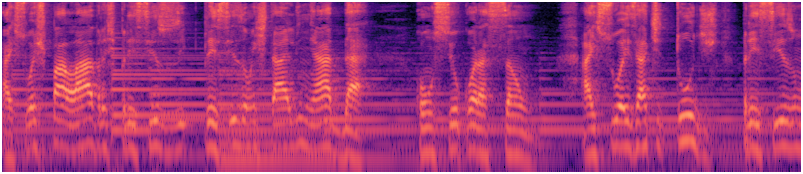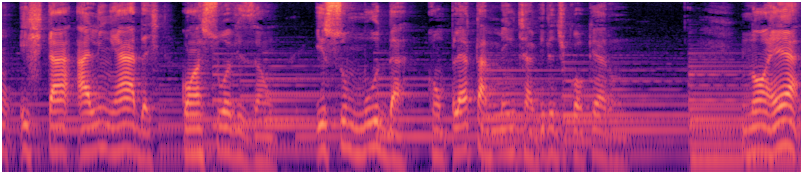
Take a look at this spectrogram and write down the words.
As suas palavras precisam, estar alinhadas com o seu coração. As suas atitudes precisam estar alinhadas com a sua visão. Isso muda completamente a vida de qualquer um. Noé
